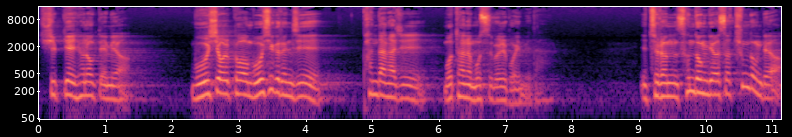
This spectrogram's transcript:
쉽게 현혹되며 무엇이 옳고 무엇이 그른지 판단하지 못하는 모습을 보입니다. 이처럼 선동되어서 충동되어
